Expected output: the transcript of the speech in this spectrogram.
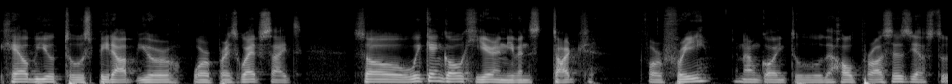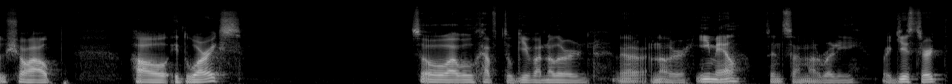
help you to speed up your WordPress website. So we can go here and even start for free and I'm going to the whole process just to show up how it works. So I will have to give another uh, another email since I'm already registered.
